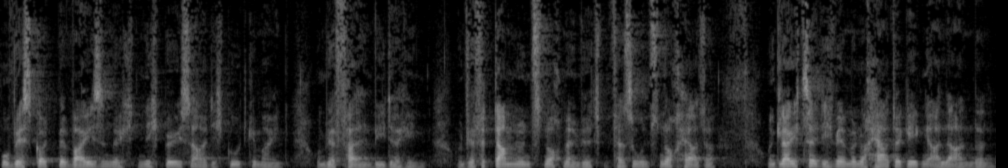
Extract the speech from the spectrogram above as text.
wo wir es Gott beweisen möchten, nicht bösartig, gut gemeint. Und wir fallen wieder hin. Und wir verdammen uns noch mehr, und wir versuchen es noch härter. Und gleichzeitig werden wir noch härter gegen alle anderen.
